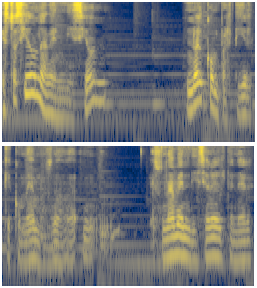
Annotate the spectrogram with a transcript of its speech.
Esto ha sido una bendición, no el compartir que comemos, no. Es una bendición el tener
